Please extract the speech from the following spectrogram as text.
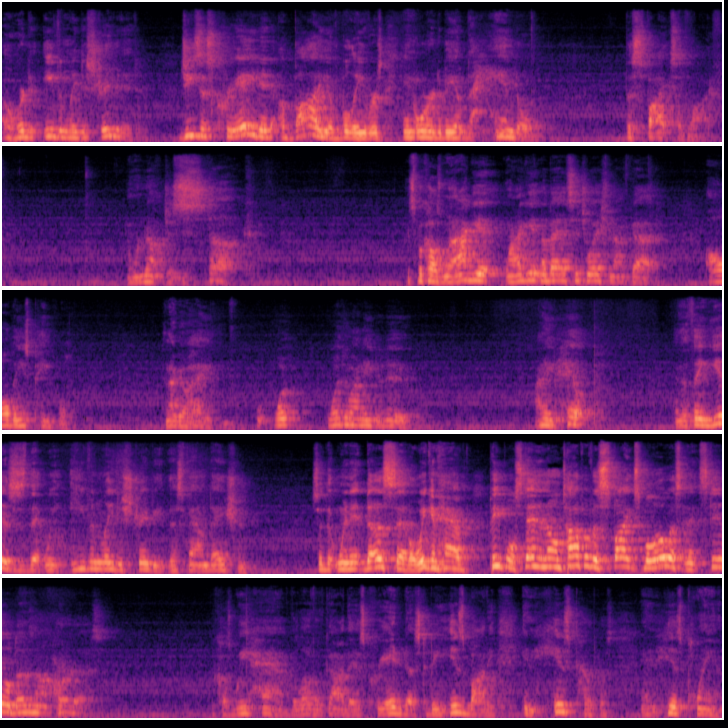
oh, we're evenly distributed. Jesus created a body of believers in order to be able to handle the spikes of life. And we're not just stuck it's because when I get when I get in a bad situation, I've got all these people, and I go, "Hey, what what do I need to do? I need help." And the thing is, is that we evenly distribute this foundation so that when it does settle, we can have people standing on top of us, spikes below us, and it still does not hurt us. Because we have the love of God that has created us to be His body in His purpose and His plan.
